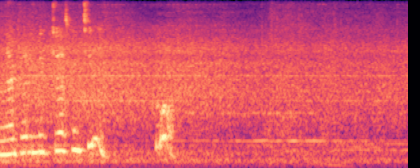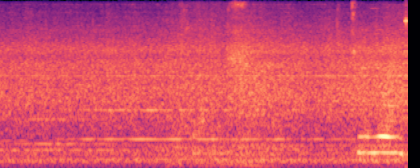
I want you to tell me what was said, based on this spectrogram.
And they're trying to make Jasmine tea. Cool. Materials.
